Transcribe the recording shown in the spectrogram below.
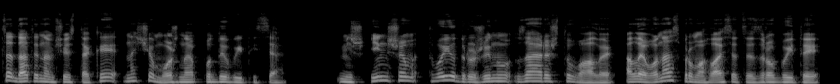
це дати нам щось таке, на що можна подивитися. Між іншим, твою дружину заарештували, але вона спромоглася це зробити.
